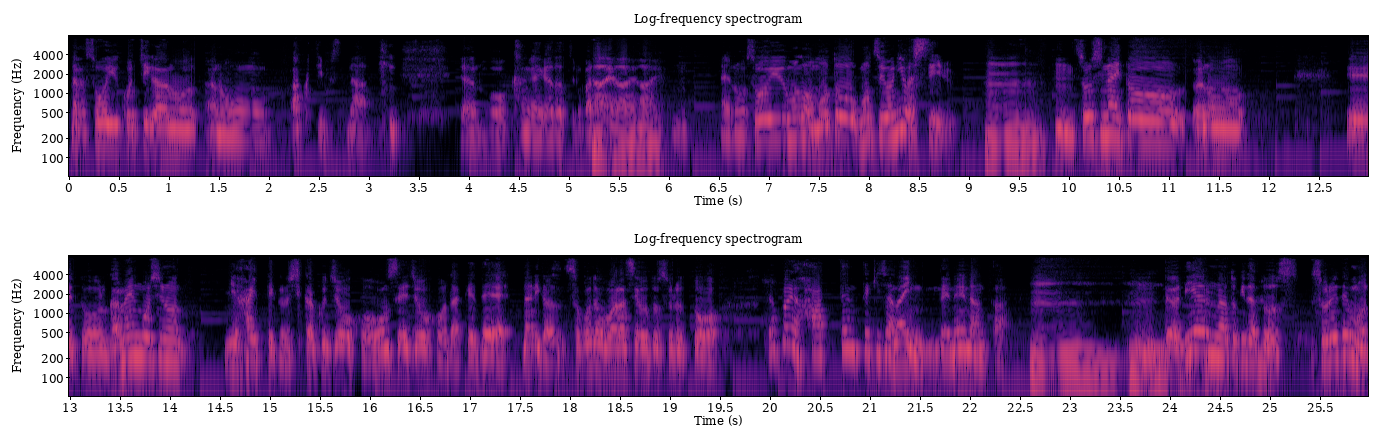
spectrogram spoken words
なんかそういうこっち側の、あの、アクティブな あの考え方っていうのかな、はいはいはい。あの。そういうものを元を持つようにはしている。うんうんうん、そうしないと、あの、えっ、と、画面越しのに入ってくる視覚情報、音声情報だけで、何かそこで終わらせようとすると、やっぱり発展的じゃないんでね、なんか。うん。うんうん。だからリアルな時だと、そそれでも、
